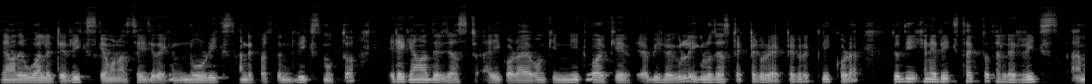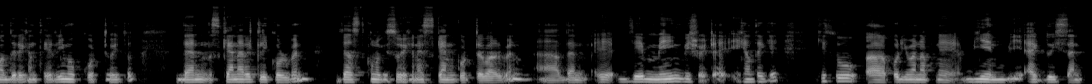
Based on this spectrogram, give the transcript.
যে আমাদের ওয়ালেটের রিস্ক কেমন আছে, এই যে দেখেন নো রিক্স হান্ড্রেড পার্সেন্ট রিক্স মুক্ত। এটাকে আমাদের জাস্ট ই করা এবং কি নেটওয়ার্কের বিষয়গুলো, এগুলো জাস্ট একটা করে একটা করে ক্লিক করা। যদি এখানে রিক্স থাকতো, তাহলে রিক্স আমাদের এখান থেকে রিমুভ করতে হইতো। দেন স্ক্যানারে ক্লিক করবেন। জাস্ট কোনো কিছু এখানে স্ক্যান করতে পারবেন। দেন যে মেইন বিষয়টা, এখান থেকে কিছু পরিমাণ আপনি বিএনবি এক দুই সেন্ট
